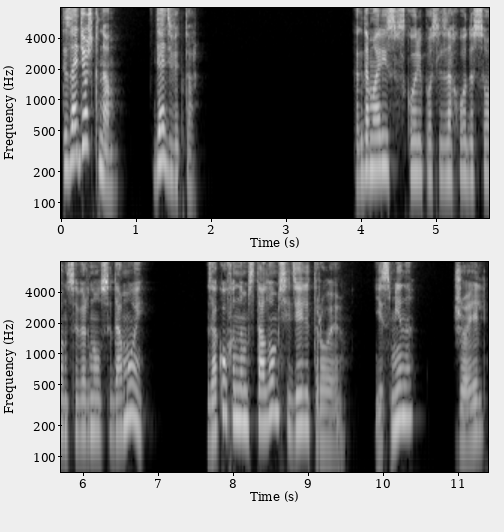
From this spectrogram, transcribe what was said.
«Ты зайдешь к нам, дядя Виктор?» Когда Марис вскоре после захода солнца вернулся домой, за кухонным столом сидели трое — Ясмина, Жоэль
